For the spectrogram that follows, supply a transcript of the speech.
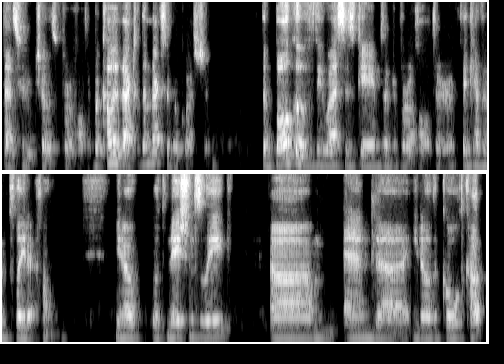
that's who chose Berhalter. But coming back to the Mexico question, the bulk of the US's games under Berhalter, I think, have been played at home. You know, with Nations League um, and uh, you know the Gold Cup,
